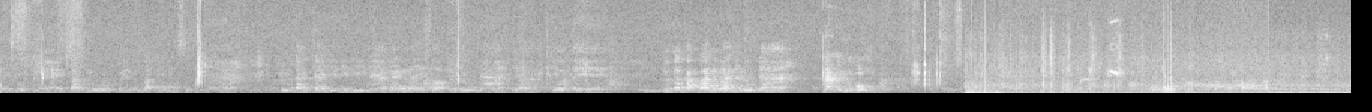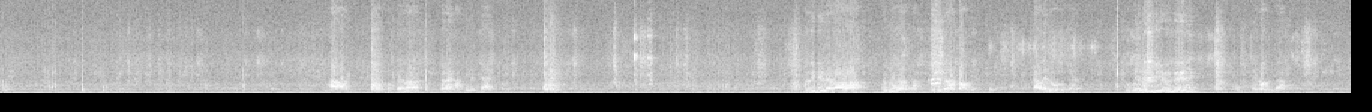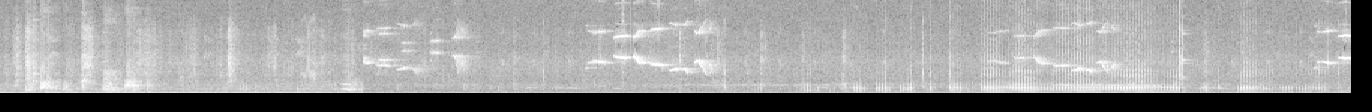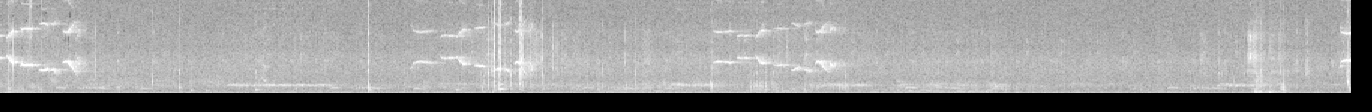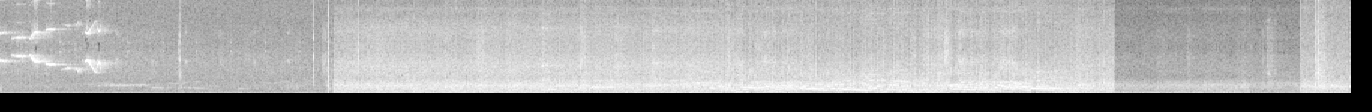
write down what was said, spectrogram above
ให้ลูกแม่ให้ตังค์ลูกไปสำหรับเรียนหนังสือนะ ลูกตั้ง ใจเรียนให้ดีนะใกล้อะไรสอบนะลูกนะอย่าเที่ยวเตะแล้วก็กลับบ้านในวันนะลูกนะ แม่ก็คือผมครับขอบคุณมากเป็นไรครับพี่น้ำใจวันนี้มีอะไรบ้างวะไม่รู้กันครับไม่ได้มาสอบเนี่ยกะได้ดูเหมือนกัน ดูไม่ไม่เป็ได้นเรื่องเลย แน่นอนอยู่แล้วปั๊บไปเลยสาย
